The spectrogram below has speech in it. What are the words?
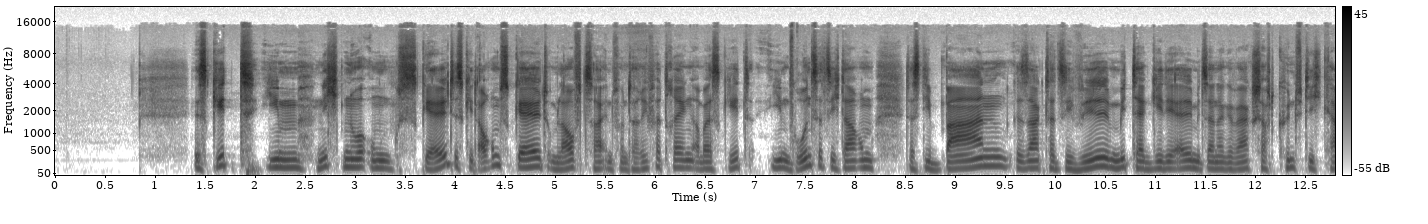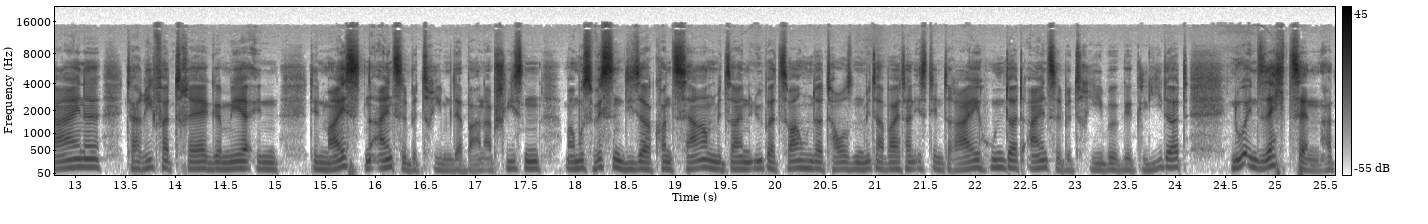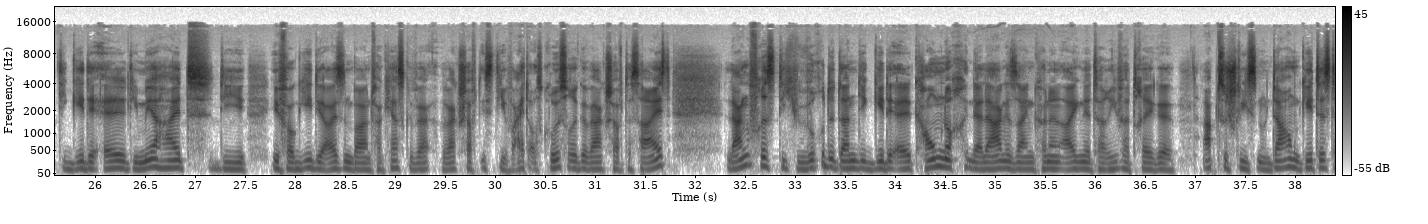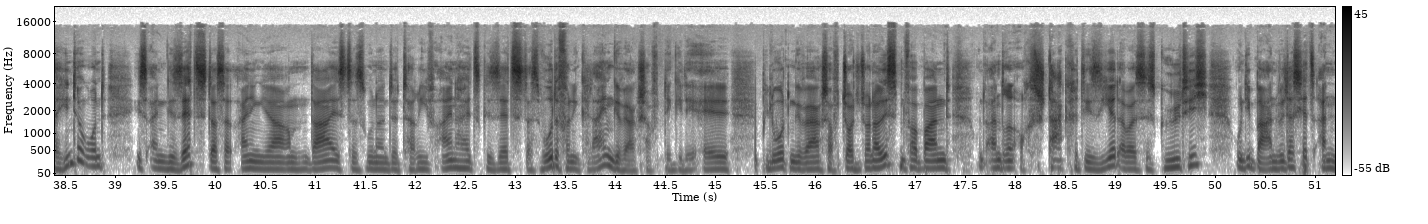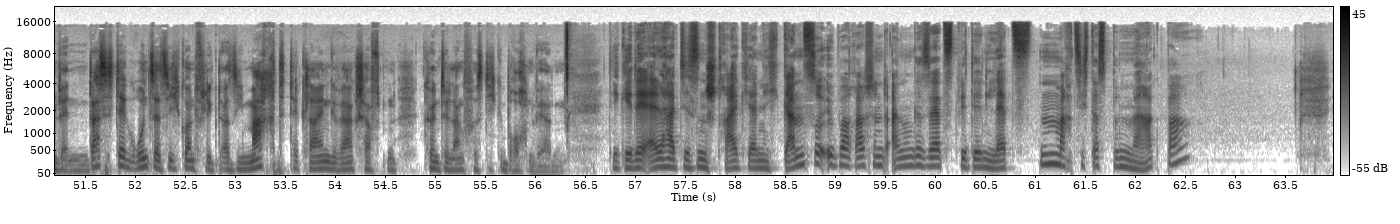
Es geht ihm nicht nur ums Geld, es geht auch ums Geld, um Laufzeiten von Tarifverträgen, aber es geht ihm grundsätzlich darum, dass die Bahn gesagt hat, sie will mit der GDL, mit seiner Gewerkschaft künftig keine Tarifverträge mehr in den meisten Einzelbetrieben der Bahn abschließen. Man muss wissen, dieser Konzern mit seinen über 200.000 Mitarbeitern ist in 300 Einzelbetriebe gegliedert. Nur in 16 hat die GDL die Mehrheit, die EVG, die Eisenbahnverkehrsgewerkschaft, ist die weitaus größere Gewerkschaft Wirtschaft. Das heißt, langfristig würde dann die GDL kaum noch in der Lage sein können, eigene Tarifverträge abzuschließen. Und darum geht es. Der Hintergrund ist ein Gesetz, das seit einigen Jahren da ist, das sogenannte Tarifeinheitsgesetz. Das wurde von den kleinen Gewerkschaften, der GDL, Pilotengewerkschaft, Journalistenverband und anderen auch stark kritisiert, aber es ist gültig und die Bahn will das jetzt anwenden. Das ist der grundsätzliche Konflikt. Also die Macht der kleinen Gewerkschaften könnte langfristig gebrochen werden. Die GDL hat diesen Streik ja nicht ganz so überraschend angesetzt wie den letzten. Macht sich das bemerkbar?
